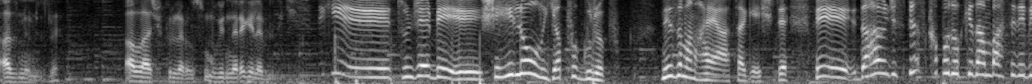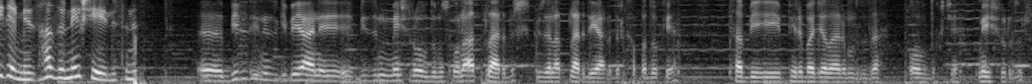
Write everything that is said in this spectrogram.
azmimizle Allah'a şükürler olsun bugünlere gelebildik. Peki e, Tuncer Bey, e, Şehirlioğlu Yapı Grup ne zaman hayata geçti? Ve e, daha öncesi biraz Kapadokya'dan bahsedebilir miyiz? Hazır Nevşehirlisiniz. Ee, bildiğiniz gibi yani bizim meşhur olduğumuz konu atlardır. Güzel atlar diyarıdır Kapadokya. Tabii peribacalarımız da oldukça meşhurdur.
